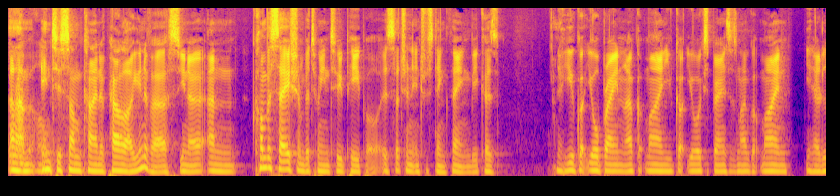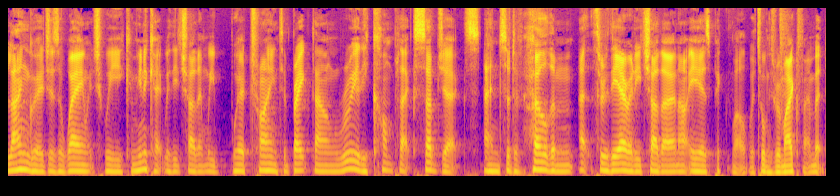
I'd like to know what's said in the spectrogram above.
yeah, um, hole. into some kind of parallel universe. You know, and conversation between two people is such an interesting thing because you know, you've got your brain and I've got mine, you've got your experiences and I've got mine. You know, language is a way in which we communicate with each other and we, we're trying to break down really complex subjects and sort of hurl them at, through the air at each other and our ears pick, well, we're talking through a microphone, but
